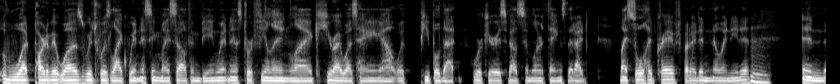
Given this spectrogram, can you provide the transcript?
what part of it was, which was like witnessing myself and being witnessed, or feeling like here I was hanging out with people that were curious about similar things that I'd my soul had craved, but I didn't know I needed. Mm, and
